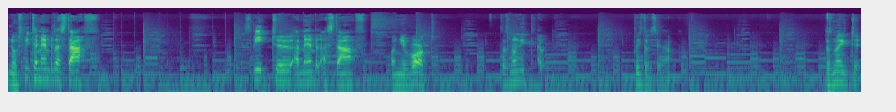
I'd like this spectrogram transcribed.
no, speak to a member of staff. Speak to a member of staff on your ward. There's no need. To, uh, please don't say that. There's no need to.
